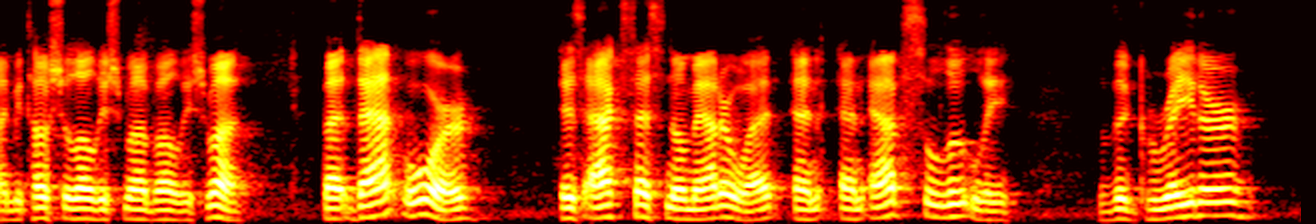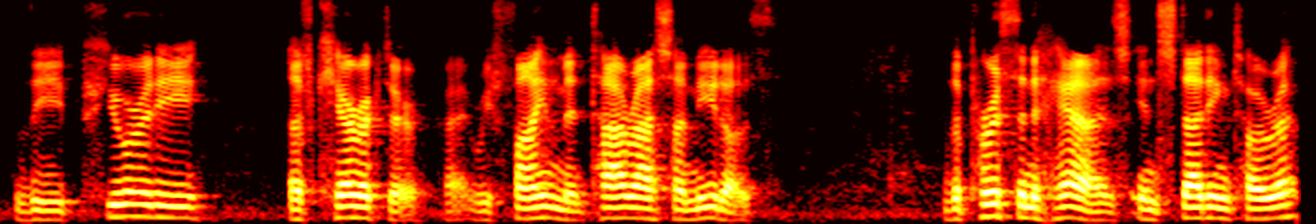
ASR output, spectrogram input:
Shelo lishma ba lishma. But that or is access no matter what, and, and absolutely the greater the purity of character, right? refinement, taras hamidos, the person has in studying Torah,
